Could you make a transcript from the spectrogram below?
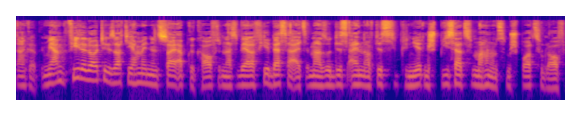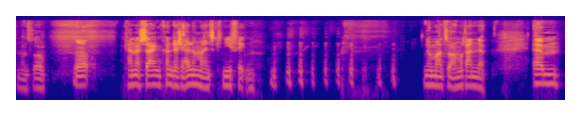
danke. Mir haben viele Leute gesagt, die haben mir den Style abgekauft und das wäre viel besser, als immer so dis einen auf disziplinierten Spießer zu machen und zum Sport zu laufen und so. Ja. Kann euch sagen, könnt euch alle mal ins Knie ficken. Nur mal so am Rande. Ähm,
